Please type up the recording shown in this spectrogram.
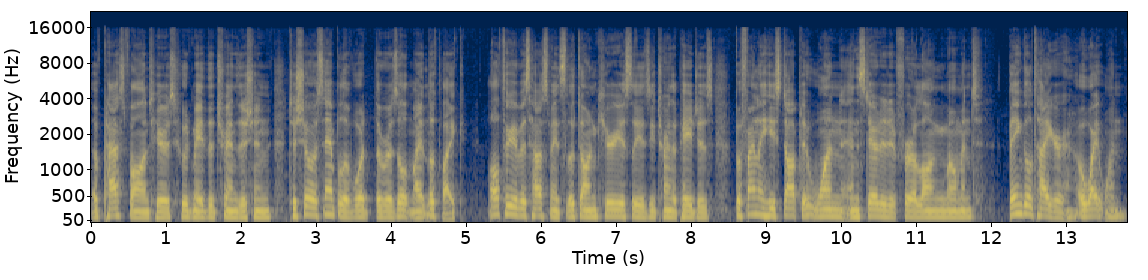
of past volunteers who had made the transition to show a sample of what the result might look like. All three of his housemates looked on curiously as he turned the pages, but finally he stopped at one and stared at it for a long moment. Bengal tiger, a white one,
